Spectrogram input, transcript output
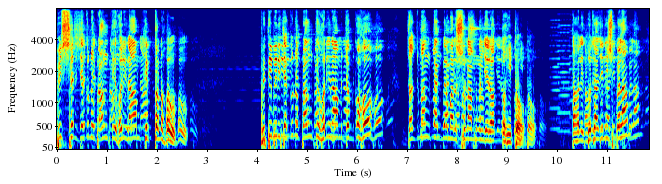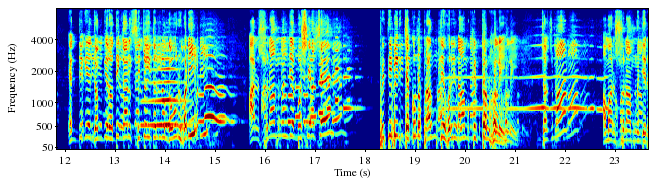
বিশ্বের যে কোনো প্রান্তে হরিনাম কীর্তন হোক পৃথিবীর যে কোনো প্রান্তে হরিনাম যজ্ঞ হোক যজমান থাকবে আমার সুনামগঞ্জের অধ্যহিত। তাহলে দুটা জিনিস পেলাম। একদিকে যজ্ঞের অধিকার শ্রী চৈতন্য গৌর হরি আর সুনামগঞ্জে বসে আছেন পৃথিবীর যে কোনো প্রান্তে হরিনাম কীর্তন হলে। যজমান, আমার সুনামগঞ্জের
